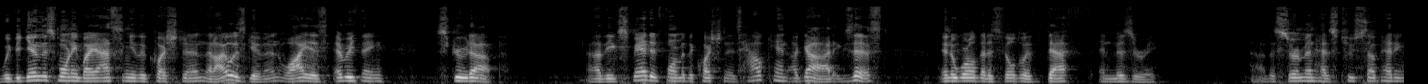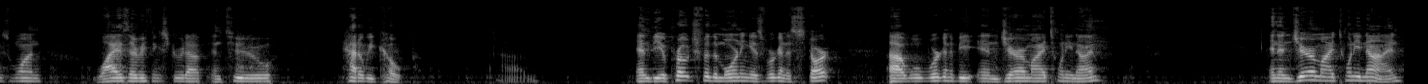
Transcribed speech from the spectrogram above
we begin this morning by asking you the question that I was given why is everything screwed up? Uh, the expanded form of the question is how can a God exist in a world that is filled with death and misery? Uh, the sermon has two subheadings one, why is everything screwed up? And two, how do we cope? Um, and the approach for the morning is we're going to start, uh, well, we're going to be in Jeremiah 29. And in Jeremiah 29,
